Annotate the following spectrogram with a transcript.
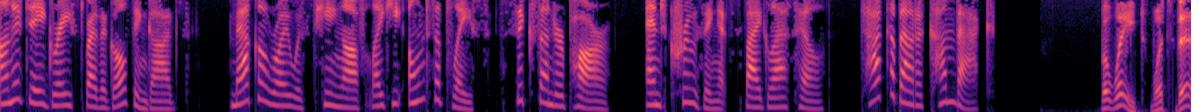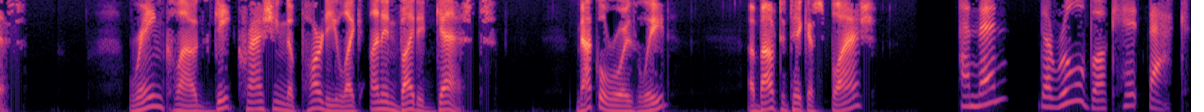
On a day graced by the golfing gods, McIlroy was teeing off like he owned the place, six under par, and cruising at Spyglass Hill. Talk about a comeback. But wait, what's this? Rain clouds gate crashing the party like uninvited guests. McIlroy's lead? About to take a splash? And then the rule book hit back.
